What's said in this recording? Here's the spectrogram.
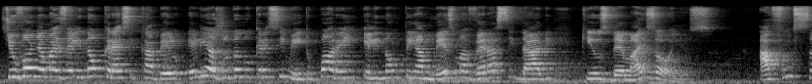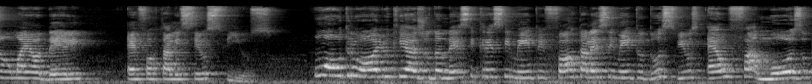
Silvânia, mas ele não cresce cabelo, ele ajuda no crescimento, porém ele não tem a mesma veracidade que os demais óleos. A função maior dele é fortalecer os fios. Um outro óleo que ajuda nesse crescimento e fortalecimento dos fios é o famoso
